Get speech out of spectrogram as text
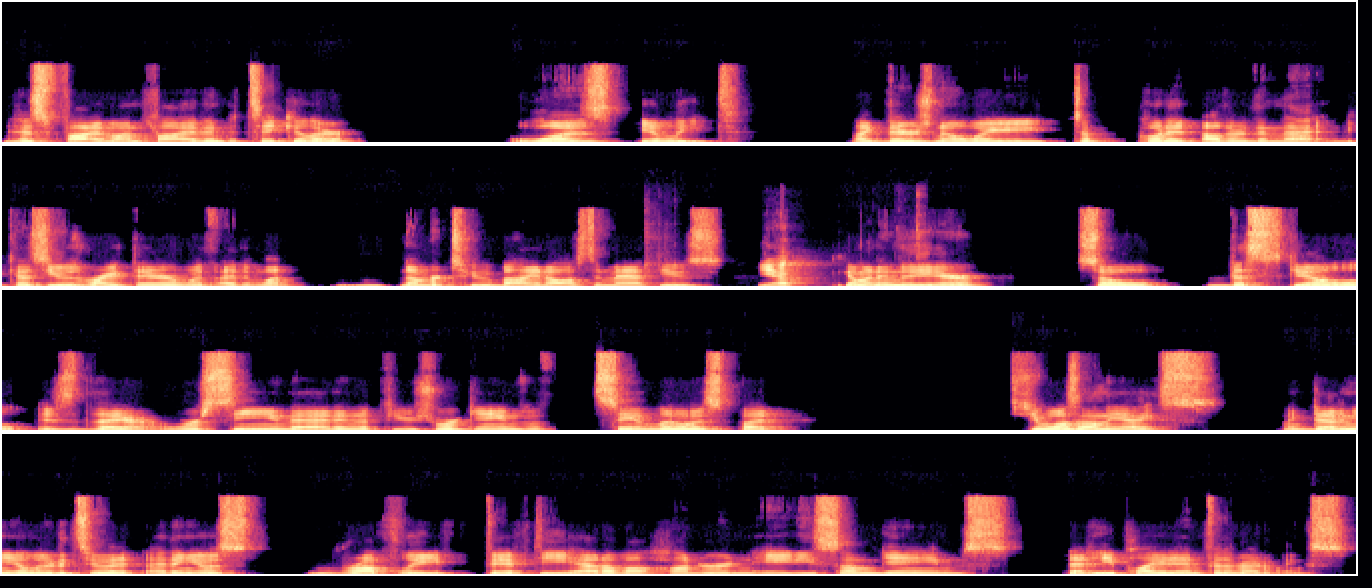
his five on five in particular was elite. Like there's no way to put it other than that because he was right there with I think what number two behind Auston Matthews. Yep. Coming into the year. So the skill is there. We're seeing that in a few short games with St. Louis, but he was on the ice. Like Devin, you alluded to it. I think it was roughly 50 out of 180 some games that he played in for the Red Wings.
